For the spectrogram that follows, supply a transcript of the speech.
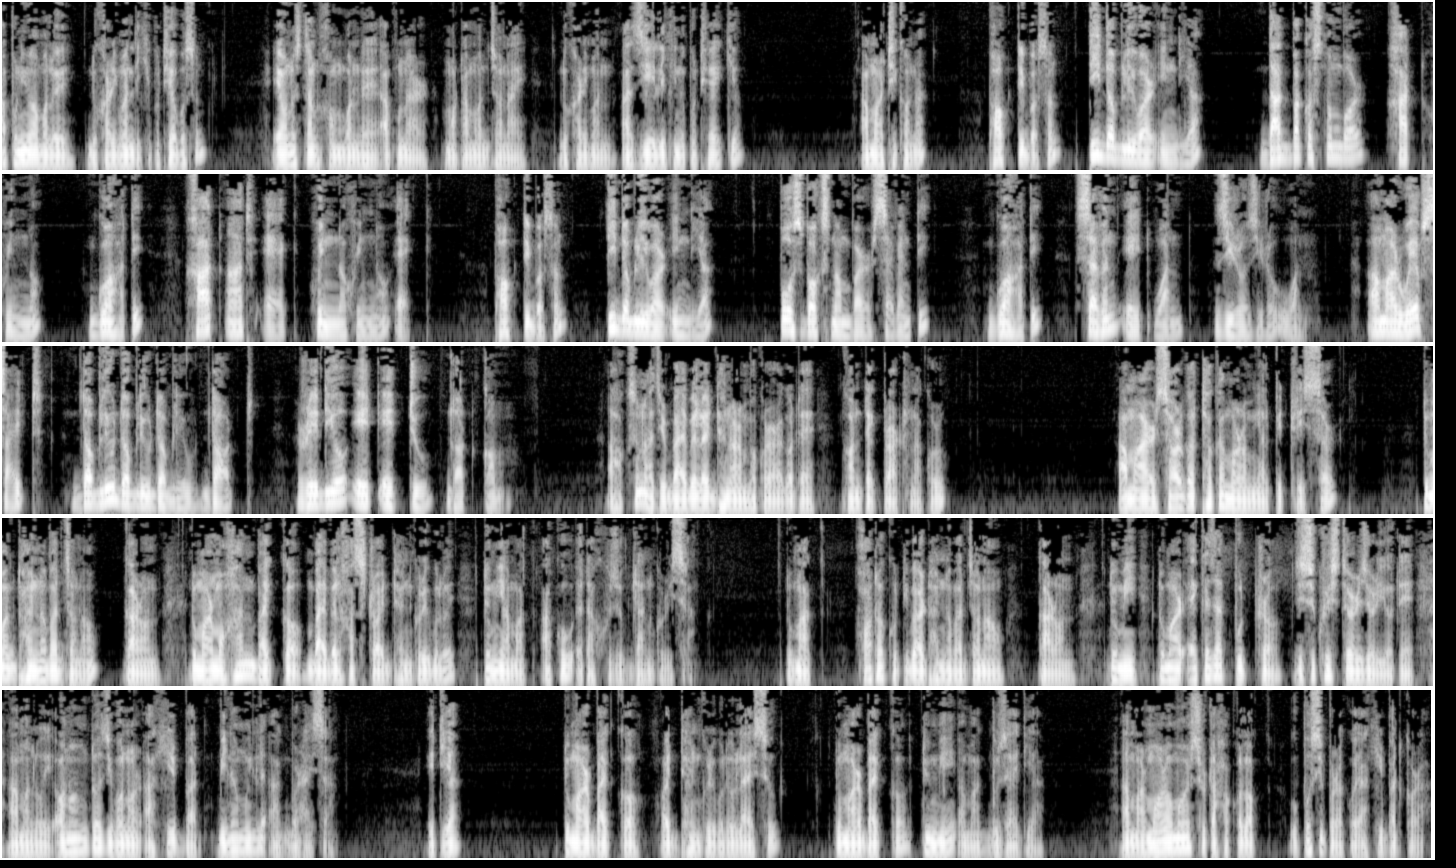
আপুনিও আমালৈ দুষাৰিমান লিখি পঠিয়াবচোন। এই অনুষ্ঠান সম্বন্ধে আপোনাৰ মতামত জনাই দুষাৰিমান আজিয়ে লিখি নপঠিয়াই কিয়? আমাৰ ঠিকনা? ভক্তিবচন টি ডব্লিউ আৰ ইণ্ডিয়া ডাক বাকচ নম্বৰ সাত শূন্য গুৱাহাটী সাত আঠ এক শূন্য শূন্য এক। ভক্তিবচন T W R India postbox number seventy Guwahati seven eight one zero' zero' one. আমাৰ website W W W dot radio' eight eight two dot com আহকচোন আজিৰ বাইবেল অধ্যয়ন আৰম্ভ কৰাৰ আগতে খন্তেক প্ৰাৰ্থনা কৰোঁ। আমাৰ স্বৰ্গত থকা মৰমীয়াল পিতৃ ঈশ্বৰ তোমাক ধন্যবাদ জনাওঁ কাৰণ তোমাৰ মহান বাক্য বাইবেল শাস্ত্ৰ অধ্যয়ন কৰিবলৈ তুমি আমাক আকৌ এটা সুযোগ দান কৰিছা। তোমাক শত কোটিবাৰ ধন্যবাদ জনাওঁ কাৰণ তুমি তোমাৰ একেজাত পুত্ৰ যীশুখ্ৰীষ্টৰ জৰিয়তে আমালৈ অনন্ত জীৱনৰ আশীৰ্বাদ বিনামূল্যে আগবঢ়াইছা। এতিয়া তোমাৰ বাক্য অধ্যয়ন কৰিবলৈ ওলাইছো। তোমাৰ বাক্য তুমিয়েই আমাক বুজাই দিয়া। আমাৰ মৰমৰ শ্ৰোতাসকলক উপচি পৰাকৈ আশীৰ্বাদ কৰা।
